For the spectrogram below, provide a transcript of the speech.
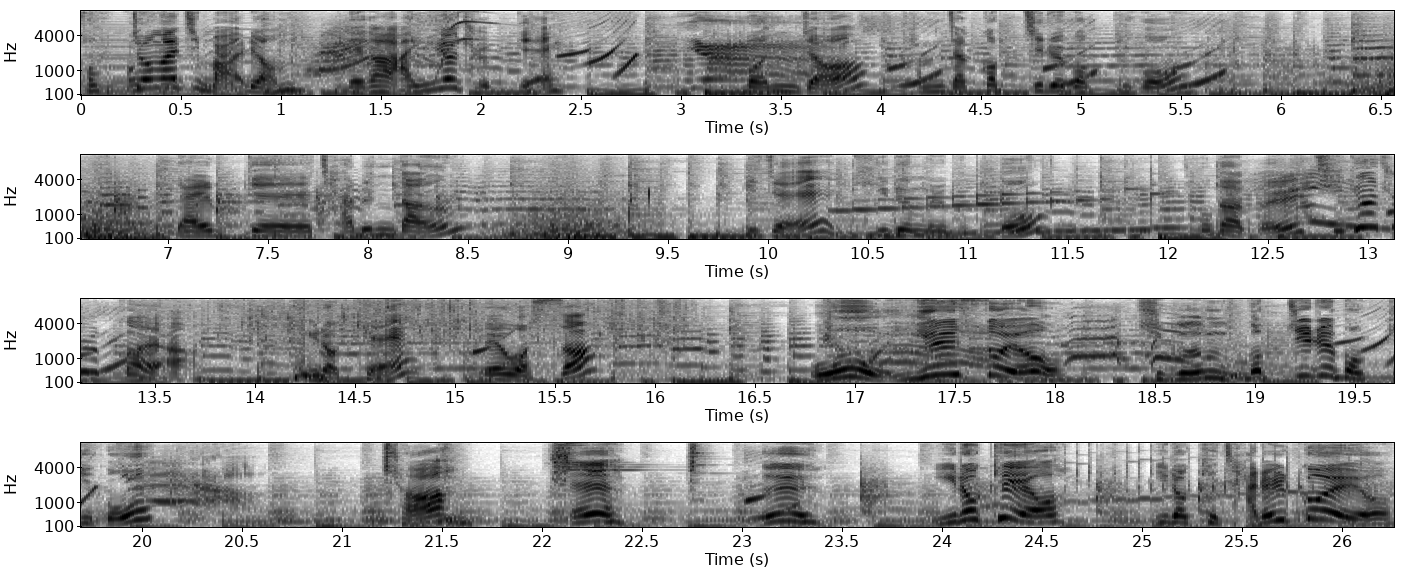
걱정하지 마렴. 내가 알려줄게. 먼저 감자 껍질을 벗기고 얇게 자른 다음 이제 기름을 붓고 조각을 튀겨줄 거야. 이렇게 외웠어? 오, 이해했어요. 지금 껍질을 벗기고 자, 에, 으, 이렇게요. 이렇게 자를 거예요.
